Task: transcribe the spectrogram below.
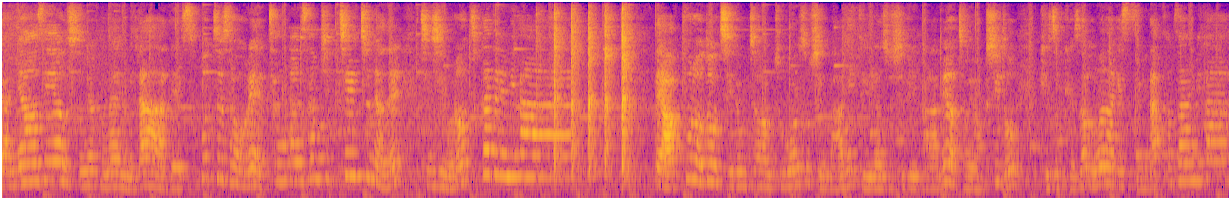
네, 안녕하세요. 우승의 보나입니다. 네, 스포츠 서울의 창간 37주년을 진심으로 축하드립니다. 네, 앞으로도 지금처럼 좋은 소식 많이 들려주시길 바라며 저 역시도 계속해서 응원하겠습니다. 감사합니다.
